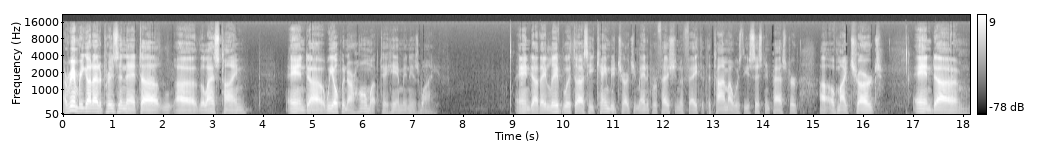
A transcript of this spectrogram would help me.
I remember he got out of prison at uh, uh, the last time, and uh, we opened our home up to him and his wife. And uh, they lived with us. He came to church. He made a profession of faith. At the time, I was the assistant pastor uh, of my church. And um,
